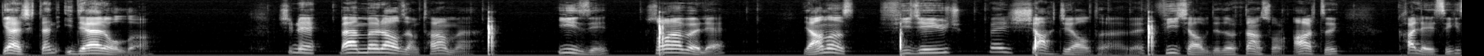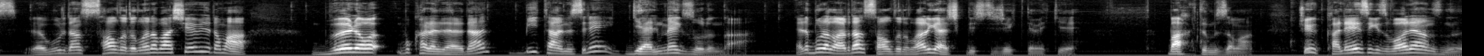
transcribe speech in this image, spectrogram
gerçekten ideal oldu. Şimdi ben böyle alacağım tamam mı? İzleyin. Sonra böyle. Yalnız fi C3 ve şah C6 ve fi çav D4'ten sonra artık kale E8 ve buradan saldırılara başlayabilir ama böyle bu kalelerden bir tanesine gelmek zorunda. Yani buralardan saldırılar gerçekleştirecek demek ki. Baktığımız zaman. Çünkü kale E8 varyantını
